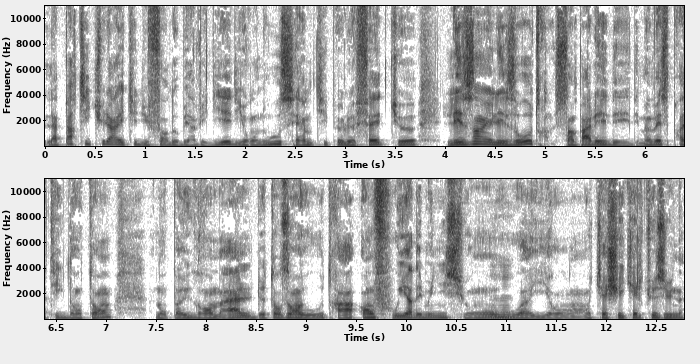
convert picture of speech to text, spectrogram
La particularité du fort d'Aubervilliers, dirons-nous, c'est un petit peu le fait que les uns et les autres, sans parler des, des mauvaises pratiques d'antan, n'ont pas eu grand mal de temps en autre à enfouir des munitions mmh. ou à y en, en cacher quelques-unes.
